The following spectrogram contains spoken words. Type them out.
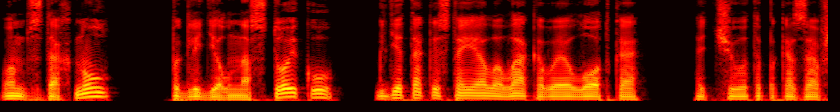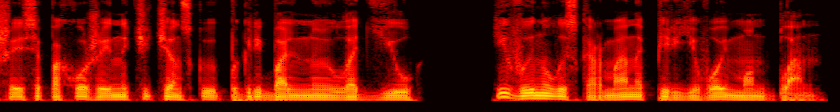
Он вздохнул, поглядел на стойку, где так и стояла лаковая лодка, отчего-то показавшаяся похожей на чеченскую погребальную ладью, и вынул из кармана перьевой Монблан.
